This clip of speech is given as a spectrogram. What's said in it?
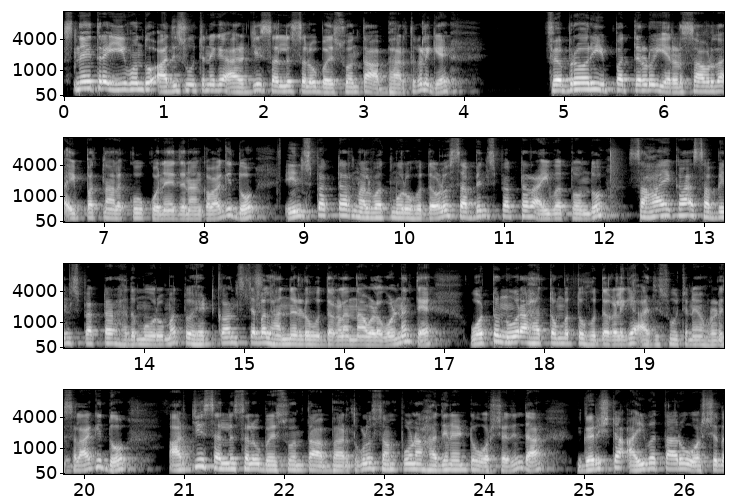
ಸ್ನೇಹಿತರೆ, ಈ ಒಂದು ಅಧಿಸೂಚನೆಗೆ ಅರ್ಜಿ ಸಲ್ಲಿಸಲು ಬಯಸುವಂಥ ಅಭ್ಯರ್ಥಿಗಳಿಗೆ ಫೆಬ್ರವರಿ ಇಪ್ಪತ್ತೆರಡು ಎರಡು ಸಾವಿರದ ಇಪ್ಪತ್ನಾಲ್ಕು ಕೊನೆಯ ದಿನಾಂಕವಾಗಿದ್ದು, ಇನ್ಸ್ಪೆಕ್ಟರ್ ನಲವತ್ತ್ಮೂರು ಹುದ್ದೆಗಳು ಸಬ್ ಇನ್ಸ್ಪೆಕ್ಟರ್ ಐವತ್ತೊಂದು, ಸಹಾಯಕ ಸಬ್ ಇನ್ಸ್ಪೆಕ್ಟರ್ ಹದಿಮೂರು ಮತ್ತು ಹೆಡ್ ಕಾನ್ಸ್ಟೇಬಲ್ ಹನ್ನೆರಡು ಹುದ್ದೆಗಳನ್ನು ಒಳಗೊಂಡಂತೆ ಒಟ್ಟು ನೂರ ಹತ್ತೊಂಬತ್ತು ಹುದ್ದೆಗಳಿಗೆ ಅಧಿಸೂಚನೆ ಹೊರಡಿಸಲಾಗಿದ್ದು, ಅರ್ಜಿ ಸಲ್ಲಿಸಲು ಬಯಸುವಂಥ ಅಭ್ಯರ್ಥಿಗಳು ಸಂಪೂರ್ಣ ಹದಿನೆಂಟು ವರ್ಷದಿಂದ ಗರಿಷ್ಠ ಐವತ್ತಾರು ವರ್ಷದ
